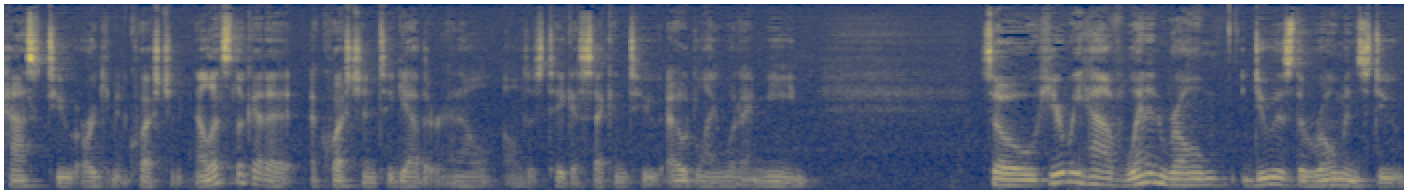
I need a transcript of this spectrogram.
task two argument question. Now let's look at a, a question together and I'll, I'll just take a second to outline what I mean. So here we have, when in Rome, do as the Romans do.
